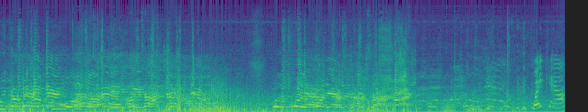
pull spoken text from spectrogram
We come back, we will have a untimed down for the 40 touchdown try. Wait, Cam.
